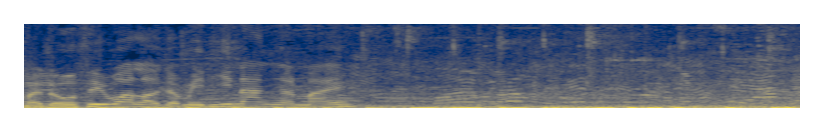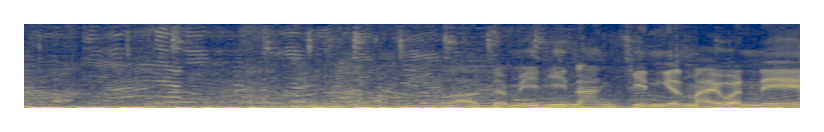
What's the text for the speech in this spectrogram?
มาดูซิว่าเราจะมีที่นั่งกันไหม จะมีที่นั่งกินกันไหมวันนี้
